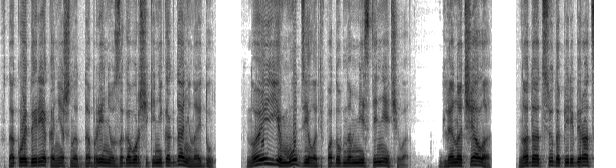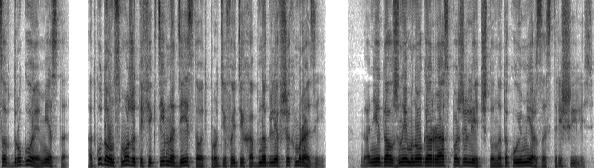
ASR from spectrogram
В такой дыре, конечно, Добрыню заговорщики никогда не найдут. Но и ему делать в подобном месте нечего. Для начала надо отсюда перебираться в другое место, откуда он сможет эффективно действовать против этих обнаглевших мразей. Они должны много раз пожалеть, что на такую мерзость решились.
